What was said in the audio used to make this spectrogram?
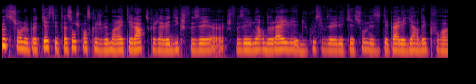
sur le podcast. Et de toute façon, je pense que je vais m'arrêter là, parce que j'avais dit que je faisais, euh, je faisais une heure de live. Et du coup, si vous avez des questions, n'hésitez pas à les garder pour, euh,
